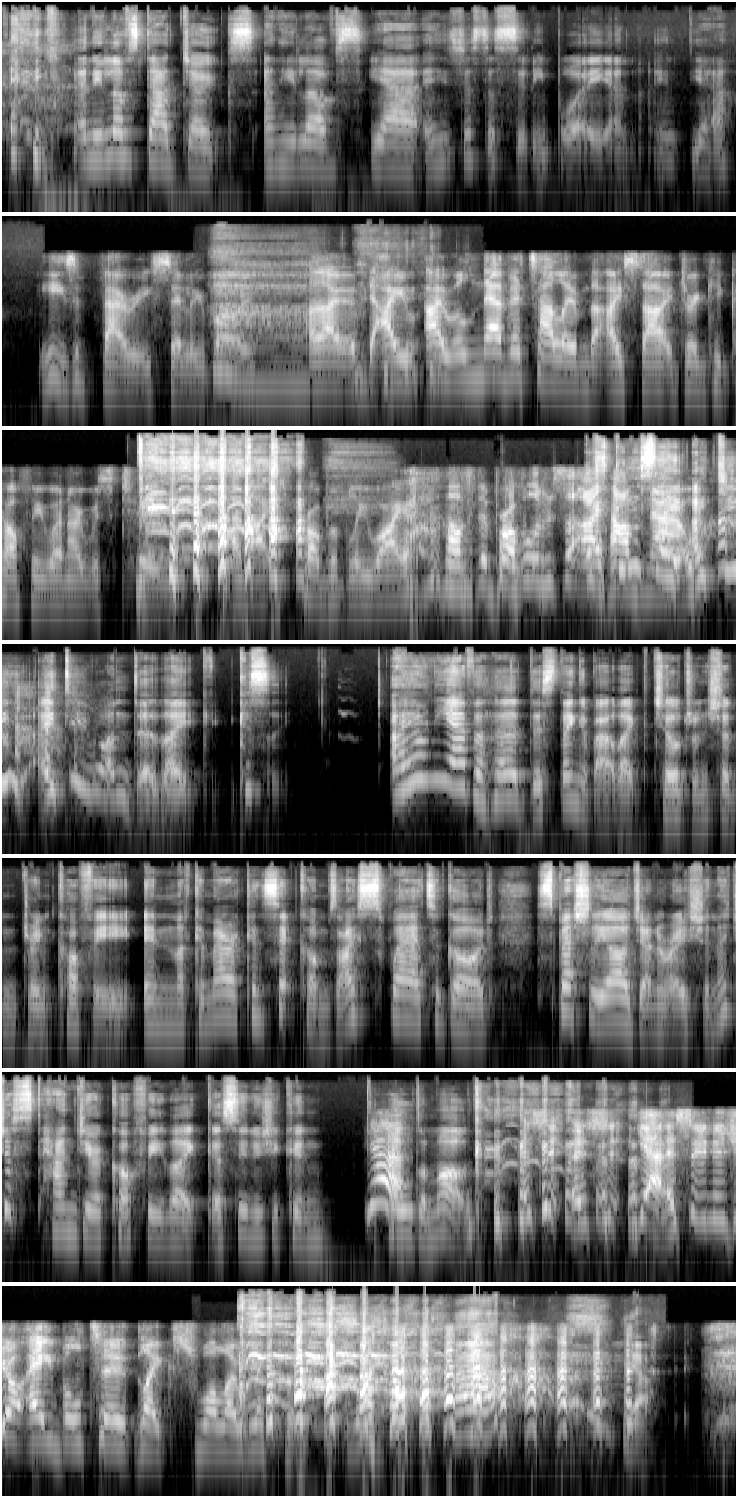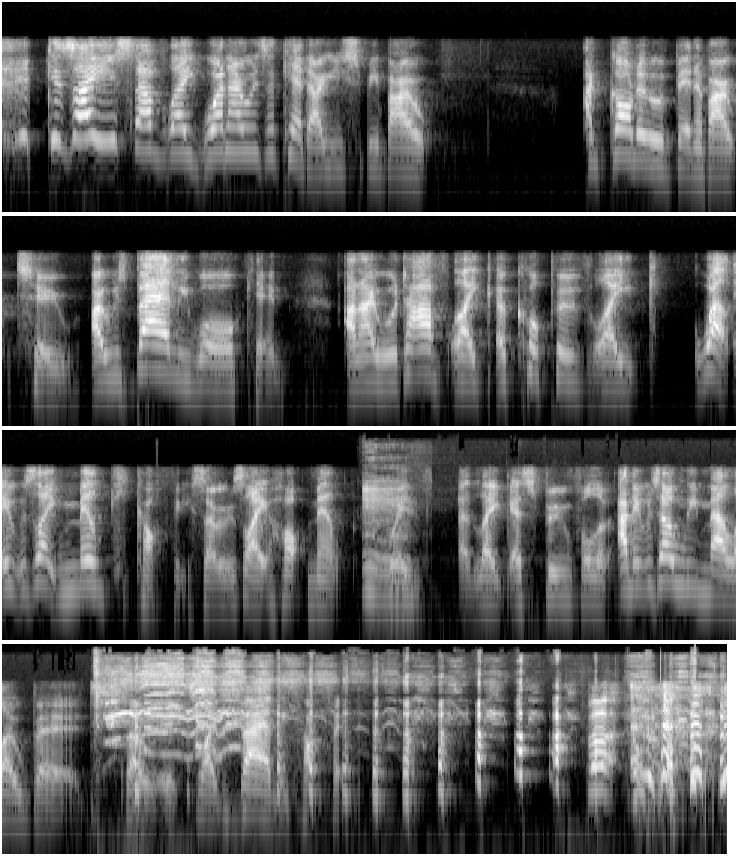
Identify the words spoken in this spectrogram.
and he loves dad jokes, and he loves, yeah, he's just a silly boy, and uh, yeah, He's a very silly boy. And I, I, I will never tell him that I started drinking coffee when I was two. and that's probably why I have the problems that I, gonna have say, now. I do, I do wonder, like, because I only ever heard this thing about like children shouldn't drink coffee in like American sitcoms. I swear to God, especially our generation, they just hand you a coffee like as soon as you can Yeah. hold a mug. As as yeah, as soon as you're able to like swallow liquid. Because I used to have like when I was a kid, I used to be about. I got to have been about two. I was barely walking, and I would have like a cup of like. Well, it was like milky coffee, so it was like hot milk with uh, like a spoonful of, and it was only mellow birds, so it's like barely coffee. But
